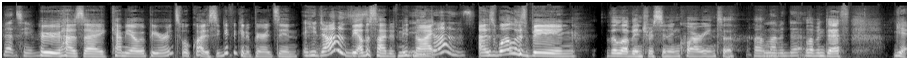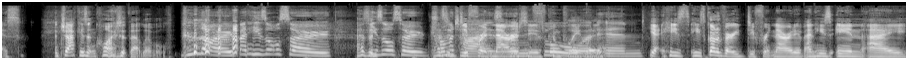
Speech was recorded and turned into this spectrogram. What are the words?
That's him. who has a cameo appearance, well, quite a significant appearance in He does. The Other Side of Midnight, He does. as well as being the love interest in Inquiry into um, Love and Death. Love and Death. Yes, Jack isn't quite at that level. no, but he's also Has a- he's also has a different narrative and completely. and yeah, he's he's got a very different narrative, and he's in a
